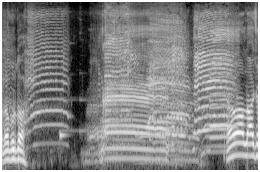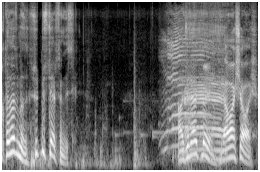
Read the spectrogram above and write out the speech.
Kuzular da burada. Ya Allah acıktınız mı? Süt mü istersiniz? Acele etmeyin. Yavaş yavaş.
